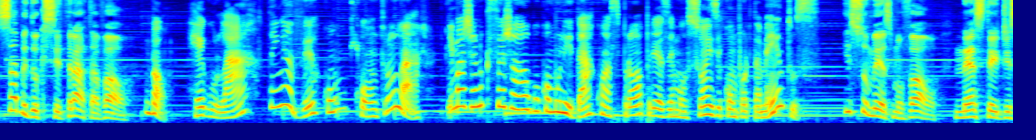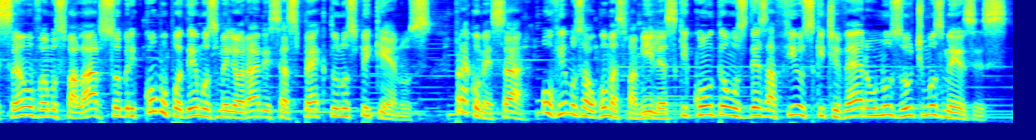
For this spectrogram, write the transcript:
Sabe do que se trata, Val? Bom, regular tem a ver com controlar. Imagino que seja algo como lidar com as próprias emoções e comportamentos. Isso mesmo, Val. Nesta edição vamos falar sobre como podemos melhorar esse aspecto nos pequenos. Para começar, ouvimos algumas famílias que contam os desafios que tiveram nos últimos meses.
